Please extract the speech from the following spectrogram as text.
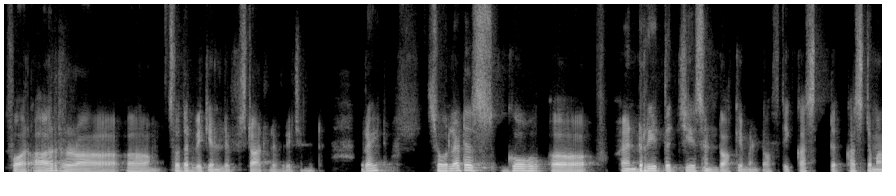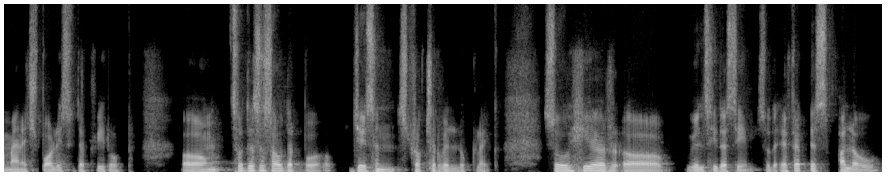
for our, uh, uh, so that we can live, start leveraging it right? So let us go uh, and read the JSON document of the cust customer managed policy that we wrote. Um, so this is how that uh, JSON structure will look like. So here uh, we'll see the same. So the effect is allow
